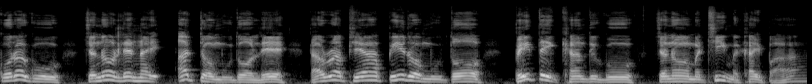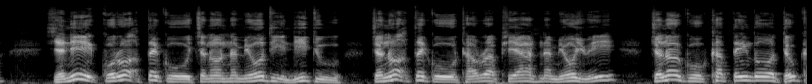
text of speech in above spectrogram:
ကိုရော့ကို ကျွန်တော်လက်၌အပ်တော်မူသောလေဒါဝရဘုရားပေးတော်မူသောဘိသိက်ခံသူကို ကျွန်တော်မထိမခိုက်ပါယနေ့ကိုရော့အသက်ကိုကျွန်တော်နှမျောသည့်ဤတူကျွန်တော်အသက်ကိုသာရဘုရားနှမျော၍ကျွန်တော်ကိုခတ်သိမ်းသောဒုက္ခ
